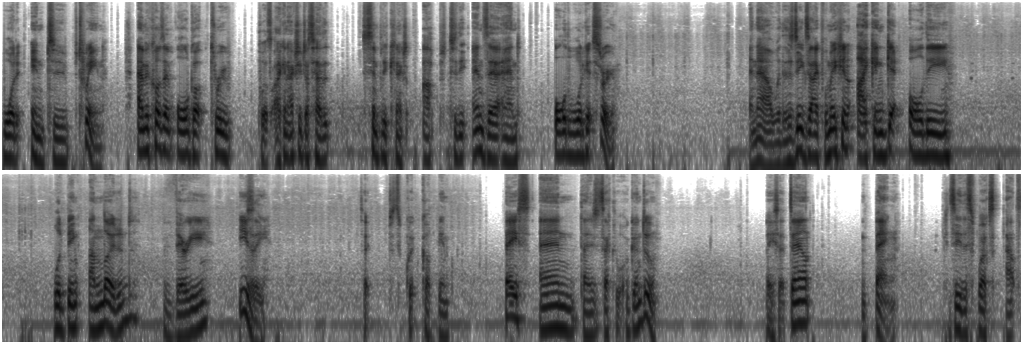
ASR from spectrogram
water into between. And because they've all got throughputs, I can actually just have it simply connect up to the ends there and all the water gets through. And now with a zigzag formation, I can get all the wood being unloaded very easily. So just a quick copy and paste, and that is exactly what we're going to do. Place that down, bang. You can see this works out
